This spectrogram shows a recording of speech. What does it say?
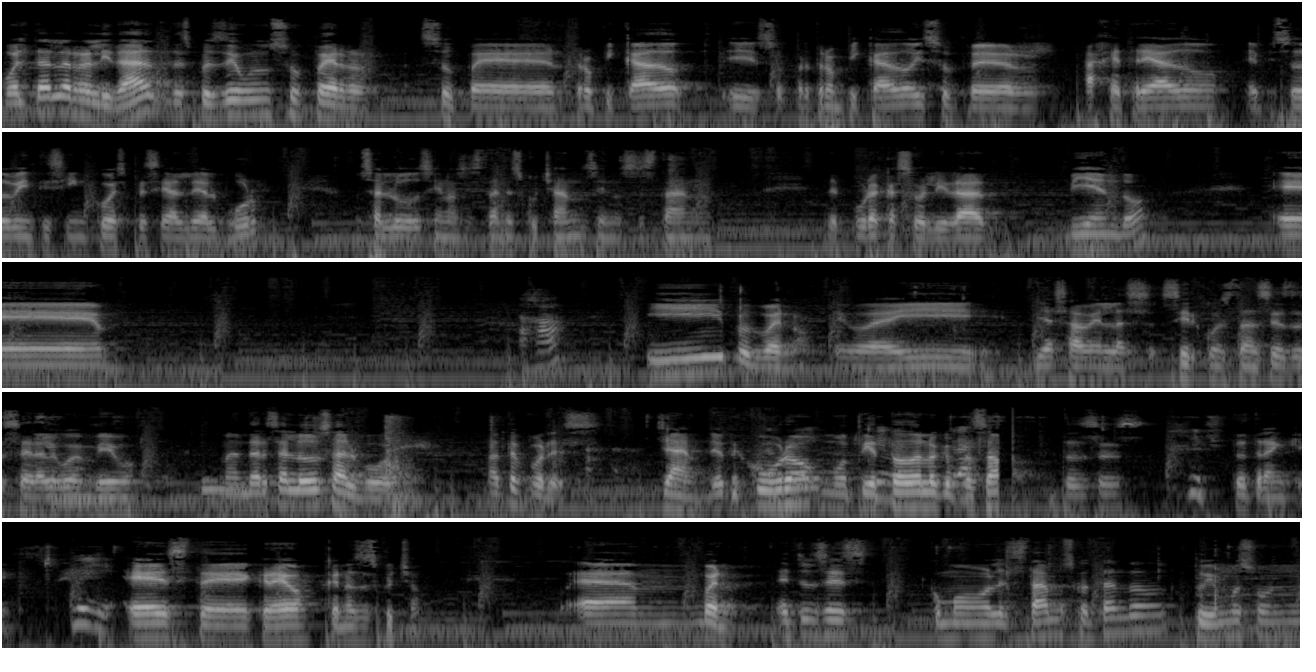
vuelta a la realidad después de un súper, súper tropicado y súper trompicado y súper ajetreado episodio 25 especial de Albur. Un saludo si nos están escuchando, si nos están de pura casualidad viendo. Eh, Ajá. Y pues bueno, digo, ahí ya saben las circunstancias de hacer algo en vivo. Mandar saludos al burro. No te apures. Jan, yo te cubro, Ok, muteé sí, todo lo que gracias. pasó. Entonces, tú tranqui. Este, creo que nos escuchó. Em, bueno, entonces, como les estábamos contando, tuvimos un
